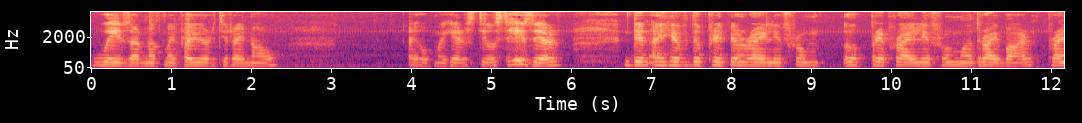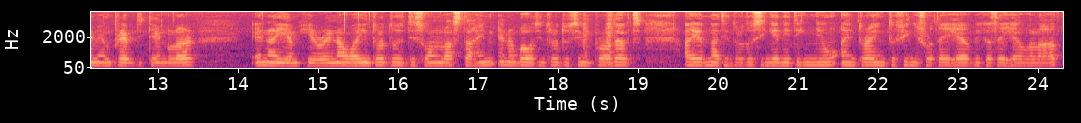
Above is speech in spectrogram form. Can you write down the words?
Waves are not my priority right now. I hope my hair still stays there. Then I have the Prep and Rally from uh, Prep Rally from uh, Drybar Prime and Prep Detangler and I am here right now. I introduced this one last time and about introducing products I am not introducing anything new. I'm trying to finish what I have because I have a lot.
